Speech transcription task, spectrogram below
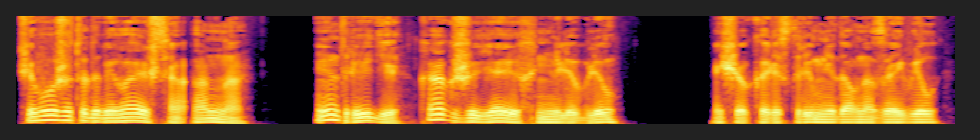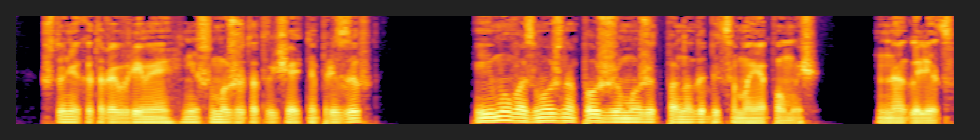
«Чего же ты добиваешься, Анна? Интриги, как же я их не люблю!» Еще Користрим недавно заявил, что некоторое время не сможет отвечать на призыв, и ему, возможно, позже может понадобиться моя помощь. Наглец.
